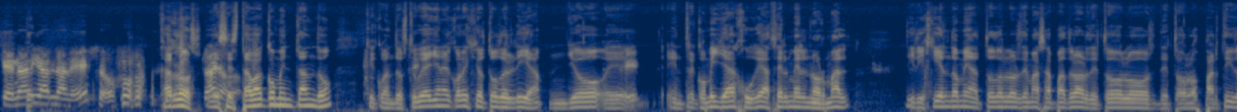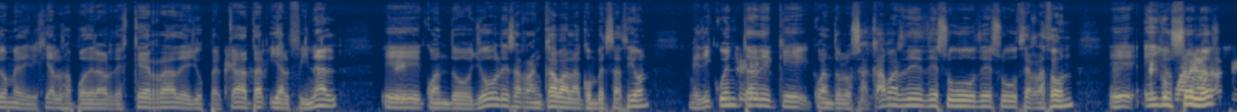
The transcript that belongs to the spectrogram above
Que nadie habla de eso. Carlos, Claro. les estaba comentando que cuando estuve allí en el colegio todo el día, yo, eh, entre comillas, jugué a hacerme el normal, dirigiéndome a todos los demás apadroados de todos los, de todos los partidos, me dirigía a los apoderados de Esquerra, de Jusper Catar, y al final, eh, cuando yo les arrancaba la conversación, me di cuenta Sí. de que cuando los sacabas de, de su, de su cerrazón, eh, ellos cuadrado, solos, sí.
